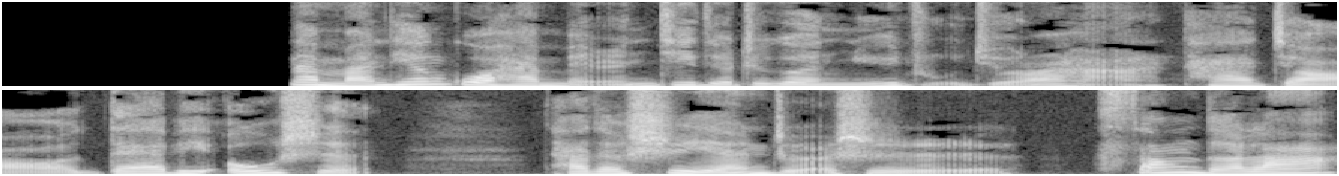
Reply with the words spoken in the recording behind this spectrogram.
那《瞒天过海：美人计》的这个女主角哈，她叫 Debbie Ocean，她的饰演者是桑德拉·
